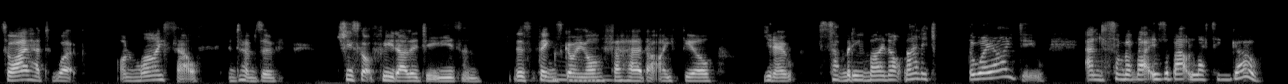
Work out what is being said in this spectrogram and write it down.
So I had to work on myself in terms of she's got food allergies and there's things mm. going on mm. for her that I feel, you know, somebody might not manage the way I do. And some of that is about letting go.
